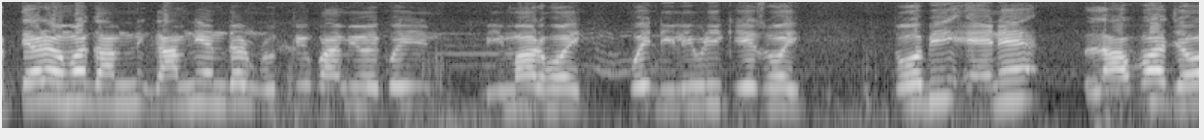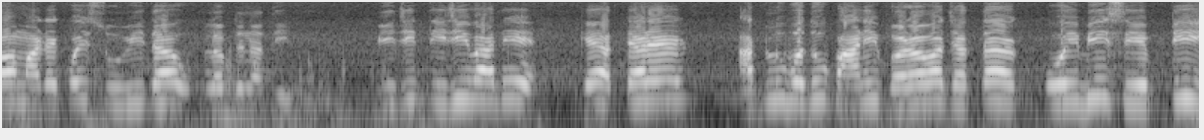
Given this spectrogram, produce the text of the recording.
અત્યારે અમારા ગામની ગામની અંદર મૃત્યુ પામ્યું હોય, કોઈ બીમાર હોય, કોઈ ડિલિવરી કેસ હોય, તો બી એને લાવવા જવા માટે કોઈ સુવિધા ઉપલબ્ધ નથી. બીજી, ત્રીજી વાત એ કે અત્યારે આટલું બધું પાણી ભરાવા છતાં કોઈ બી સેફટી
